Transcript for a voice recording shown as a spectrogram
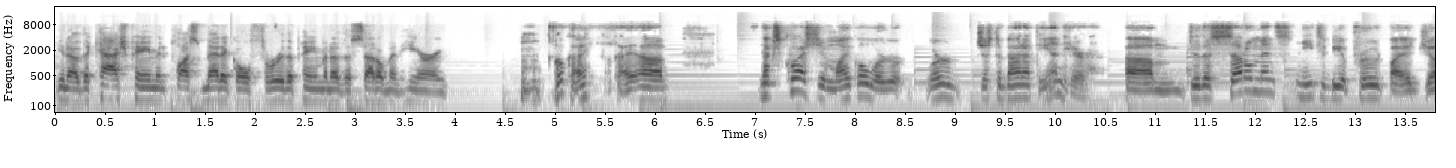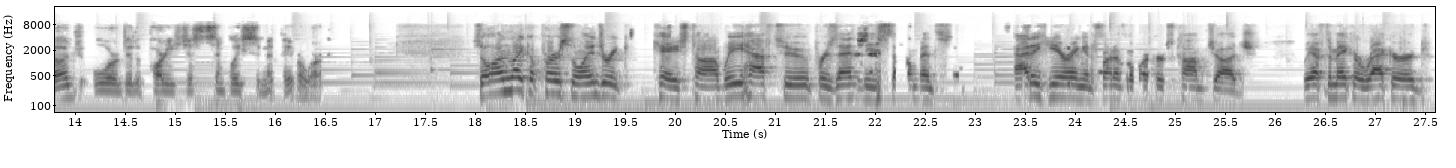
you know, the cash payment plus medical through the payment of the settlement hearing. Mm-hmm. Okay. Okay. Uh, next question, Michael. We're we're just about at the end here. Um, do the settlements need to be approved by a judge, or do the parties just simply submit paperwork? So, unlike a personal injury case, Tom, we have to present these settlements at a hearing in front of a workers' comp judge. We have to make a record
